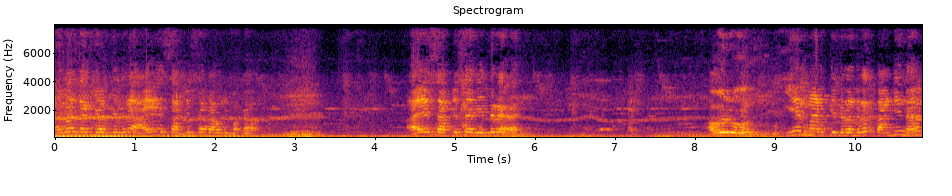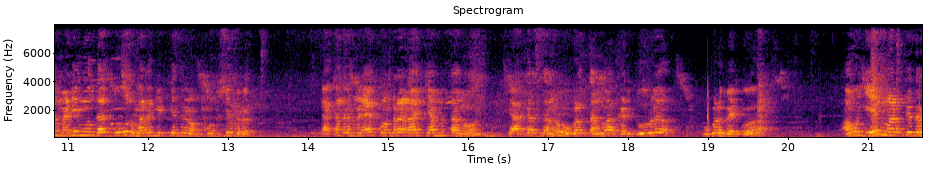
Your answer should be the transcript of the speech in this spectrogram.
ಮೊಬೈಲ್ನಾಗ ಕೇಳ್ತಿದ್ರೆ ಐ ಎ ಎಸ್ ಆಫೀಸರ್ ಅವ್ರ ಮಗ. ಐ ಎ ಎಸ್ ಆಫೀಸರ್ ಇದ್ರೆ ಅವರು ಏನ್ ಮಾಡ್ತಿದ್ರು ಅಂದ್ರೆ ತಂಗಿನ ಮಣಿ ಮುಂದ ದೂರ ಹೊರಗೆ ಇಟ್ಟಿದ್ರು ಕುಂಡ್ಸಿದ್ರು. ಯಾಕಂದ್ರೆ ಮನೆ ಕೊಂಡ್ರ ಕೆಮ್ಮತಾನು ಕ್ಯಾಕರ್ಸ್ತಾನು ಉಗುಳ್ತಾನು, ಆ ಕಡೆ ದೂರ ಉಗುಳ್ಬೇಕು. ಅವ ಏನ್ ಮಾಡ್ತಿದ್ರ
